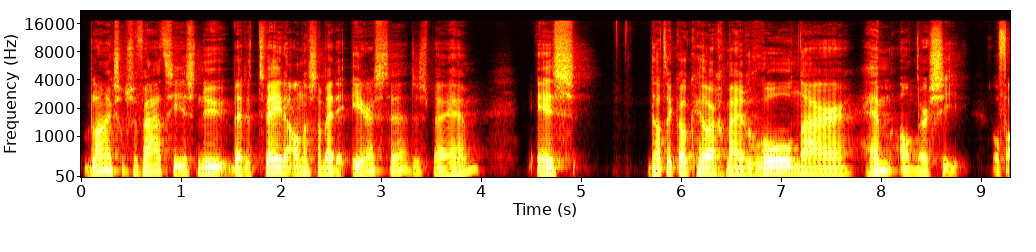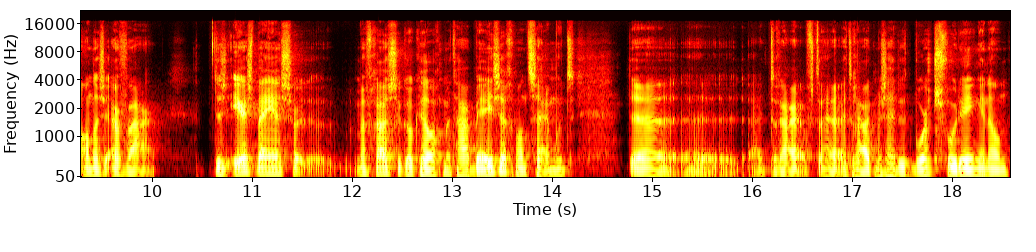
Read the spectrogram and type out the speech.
belangrijkste observatie is nu bij de tweede anders dan bij de eerste, dus bij hem, is dat ik ook heel erg mijn rol naar hem anders zie of anders ervaar. Dus eerst ben je een soort. Mijn vrouw is natuurlijk ook heel erg met haar bezig, want zij moet de, uh, uiteraard, of, uh, uiteraard, maar zij doet borstvoeding en dan,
